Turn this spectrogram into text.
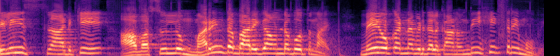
రిలీజ్ నాటికి ఆ వసూళ్ళు మరింత భారీగా ఉండబోతున్నాయి. మే ఒకటిన విడుదల కానుంది hit three movie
